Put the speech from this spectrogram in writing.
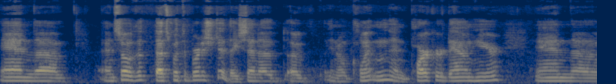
and um, and so that, that's what the British did. They sent a, a you know Clinton and Parker down here, and uh,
